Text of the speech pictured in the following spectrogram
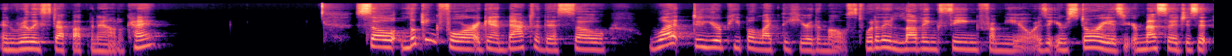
and really step up and out, okay? So, looking for, again, back to this. So, what do your people like to hear the most? What are they loving seeing from you? Is it your story? Is it your message? Is it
